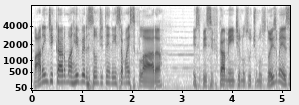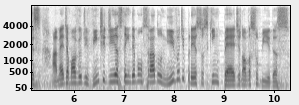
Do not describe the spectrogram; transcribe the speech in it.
para indicar uma reversão de tendência mais clara. Especificamente nos últimos dois meses, a média móvel de 20 dias tem demonstrado o nível de preços que impede novas subidas.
